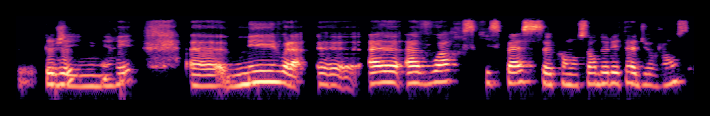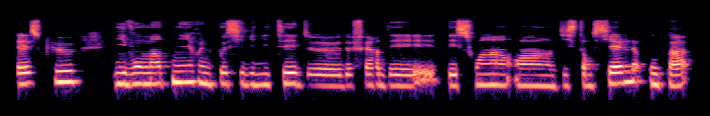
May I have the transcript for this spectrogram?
que, mhm. j'ai énumérées. Euh, mais voilà, euh, à, voir ce qui se passe quand on sort de l'état d'urgence. Est-ce que ils vont maintenir une possibilité de, de faire des, des, soins en distanciel ou pas,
